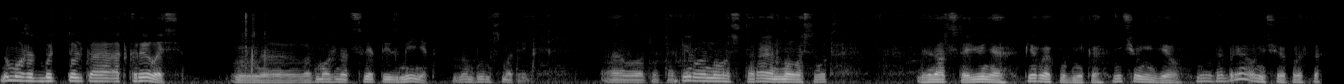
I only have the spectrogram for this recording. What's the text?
Ну, может быть, только открылось. Э, возможно, цвет изменит, но будем смотреть. А вот это первая новость. Вторая новость. Вот 12 июня. Первая клубника. Ничего не делал. Не удобрял ничего. Просто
